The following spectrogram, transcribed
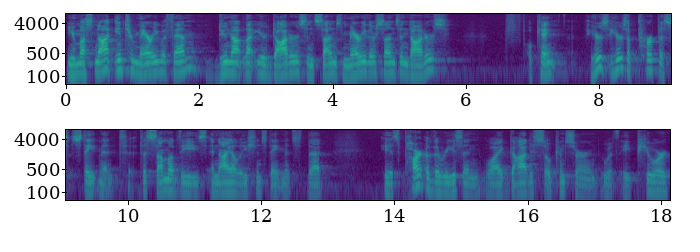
You must not intermarry with them. Do not let your daughters and sons marry their sons and daughters. Okay, here's, here's a purpose statement to some of these annihilation statements that is part of the reason why God is so concerned with a pure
